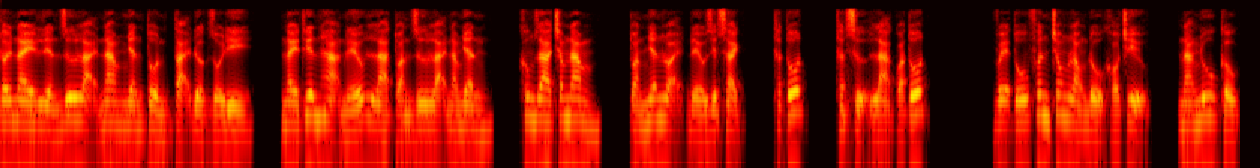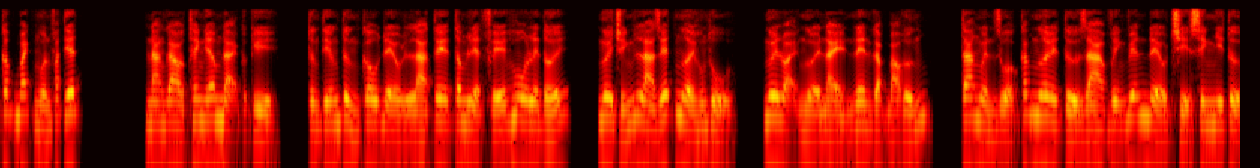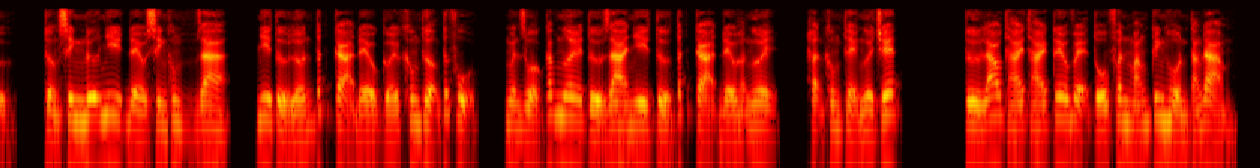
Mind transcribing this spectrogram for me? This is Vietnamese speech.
Trời này liền dư lại nam nhân tồn tại được rồi đi, này thiên hạ nếu là toàn dư lại nam nhân, không ra trăm năm, toàn nhân loại đều diệt sạch, thật tốt, thật sự là quá tốt. Vệ tố phân trong lòng đổ khó chịu, nàng nhu cầu cấp bách muốn phát tiết. Nàng gào thanh âm đại cực kỳ, từng tiếng từng câu đều là tê tâm liệt phế hô lên tới, ngươi chính là giết người hung thủ, ngươi loại người này nên gặp báo ứng, ta nguyền rủa các ngươi từ ra vĩnh viễn đều chỉ sinh nhi tử, tưởng sinh nữ nhi đều sinh không ra, nhi tử lớn tất cả đều cưới không thượng tức phụ, nguyên rủa các ngươi từ gia nhi tử tất cả đều hận ngươi, hận không thể ngươi chết. Từ lao thái thái kêu vệ tố phân mắng kinh hồn táng đảm.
